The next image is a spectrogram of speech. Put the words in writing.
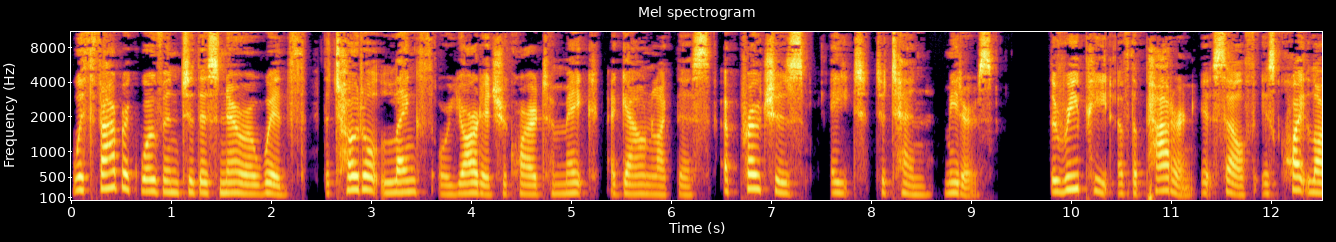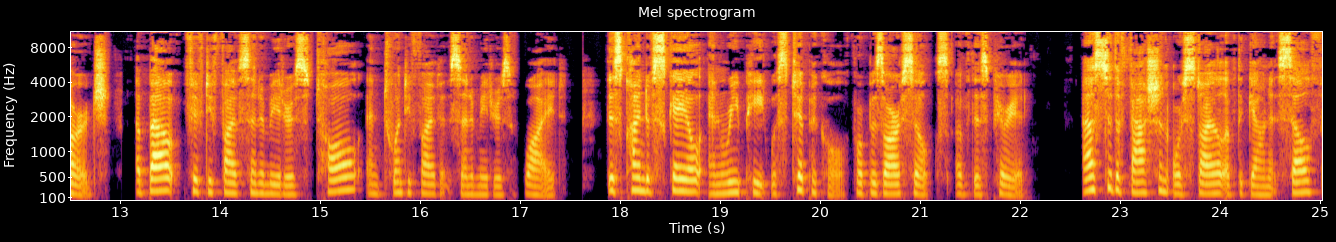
With fabric woven to this narrow width, the total length or yardage required to make a gown like this approaches 8 to 10 meters. The repeat of the pattern itself is quite large, about 55 centimeters tall and 25 centimeters wide. This kind of scale and repeat was typical for bizarre silks of this period. As to the fashion or style of the gown itself,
